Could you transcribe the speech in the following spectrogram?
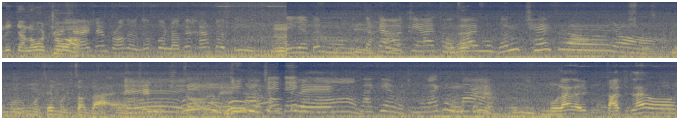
lấy chả lô cho cái xem brother cái bữa là cái khác tôi thì bây giờ bên mình cái họ chỉ hai thằng gái muốn cái lúc chết rồi rồi một thêm một tròn đại nhưng như chết đấy kia mà chúng lấy cái mà mù lá là tạo chỉ lá ô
